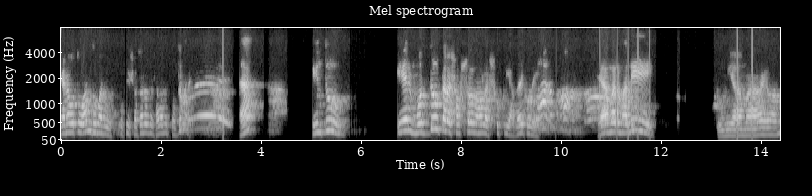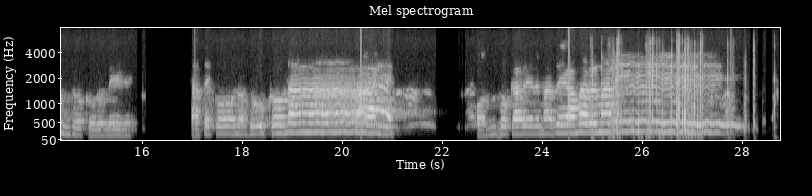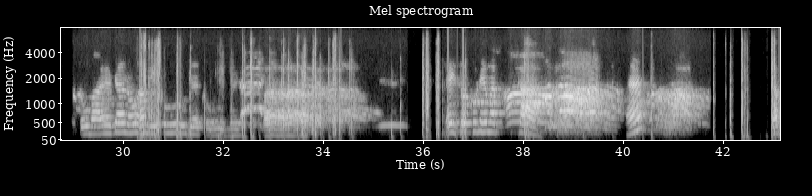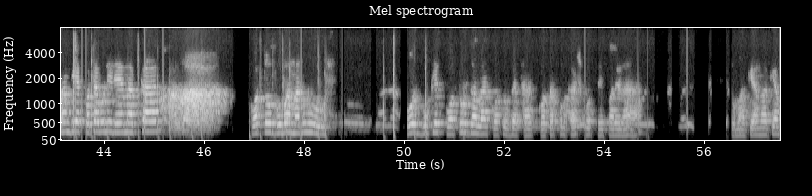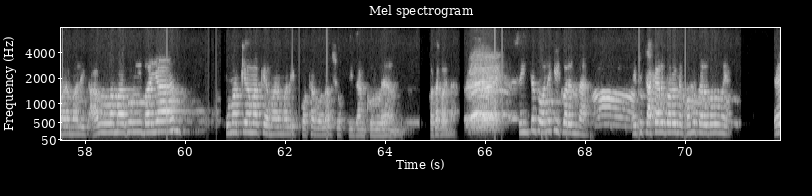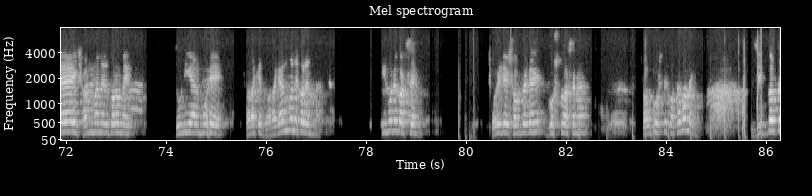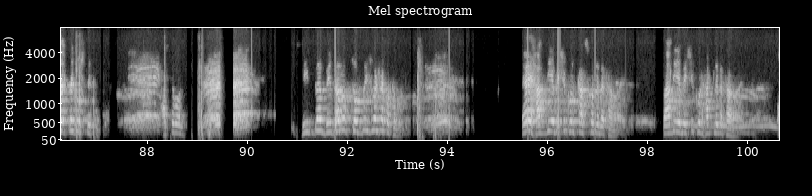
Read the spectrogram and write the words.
কেন, ও তো অন্ধ মানুষ, ও কি সচরাচর স্বাভাবিক চলতে পারে? হ্যাঁ? কিন্তু এর মধ্যেও তারা সবসময় মামলা শুক্রিয়া আদায় করে। হে আমার মালিক তুমি আমায় অন্ধ করলে, তাতে কোনো দুঃখ নাই। অন্ধকারের মাঝে আমার মালিক, তোমায় যেন আমি খুঁজে খুঁজে এই চক্ষু নেমাত হ্যাঁ? জবান দিয়ে কথা বলি নেমাত কার। কত বোবা মানুষ, ওর বুকে কত জ্বালা, কত ব্যথা, কথা প্রকাশ করতে পারে না। তোমাকে, আমাকে, আমার মালিক আল্লাহ মাহুল বায়ান। তোমাকে, আমাকে, আমার মালিক কথা বলার শক্তি দান করলেন। কথা কয় না? চিন্তা তো অনেকেই করেন না। একটু টাকার গরমে, ক্ষমতার গরমে। এই সম্মানের গরমে দুনিয়ার মোহে সরাকে ধরাগান মনে করেন না। কি মনে করছেন? শরীরে সব জায়গায় গোস্ত আছে না? সব গোষ্ঠে কথা বলে? জিব্বাও তো একটা গোষ্ঠে আসতে বল। জিব্বা বেধারক চব্বিশ ঘণ্টা কথা বলে। এই হাত দিয়ে বেশিক্ষণ কাজ করলে ব্যথা হয়, পা দিয়ে বেশিক্ষণ হাঁটলে ব্যথা হয়।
